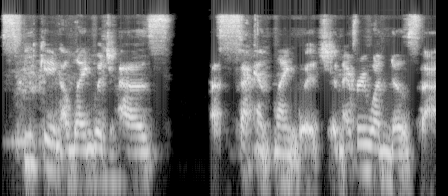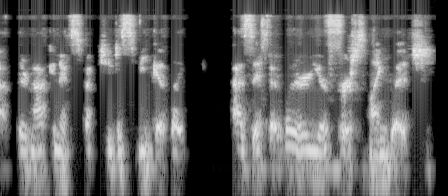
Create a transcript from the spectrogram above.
speaking a language as a second language, and everyone knows that. They're not going to expect you to speak it like as if it were your first language.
